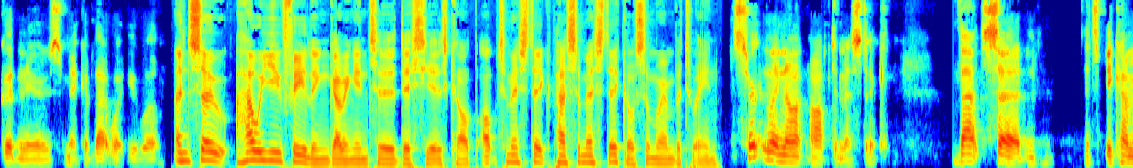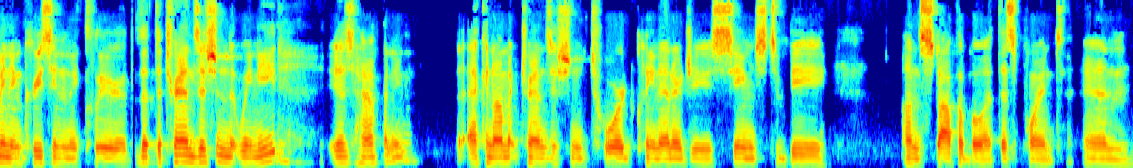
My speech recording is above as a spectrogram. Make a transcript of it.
good news. Make of that what you will. And so, how are you feeling going into this year's COP? Optimistic, pessimistic, or somewhere in between? Certainly not optimistic. That said, it's becoming increasingly clear that the transition that we need is happening. The economic transition toward clean energy seems to be unstoppable at this point, and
